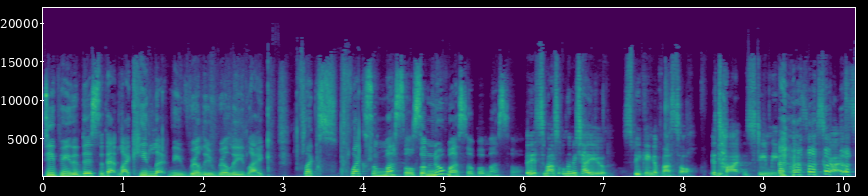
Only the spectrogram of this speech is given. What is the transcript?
DP, the this, the that. Like he let me really, really like flex, flex some muscle, some new muscle, but muscle. It's muscle. Let me tell you, speaking of muscle, It's hot and steamy. Let's discuss.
